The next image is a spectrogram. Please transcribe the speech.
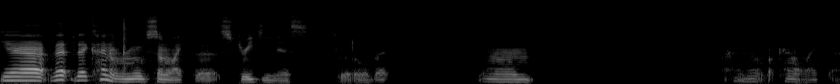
Yeah, that, that kind of removes some like the streakiness to it a little bit. Um, I don't know, but kind of like that.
